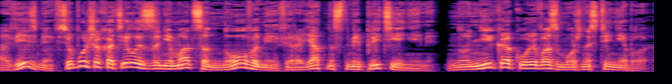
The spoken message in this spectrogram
А ведьме все больше хотелось заниматься новыми вероятностными плетениями, но никакой возможности не было.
